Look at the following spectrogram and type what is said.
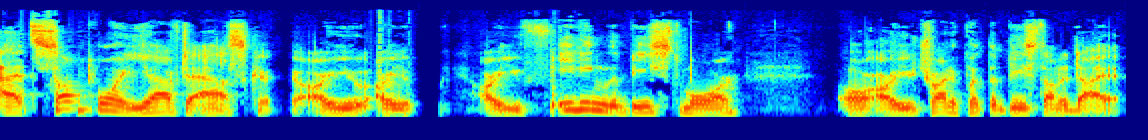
at some point you have to ask: Are you are you are you feeding the beast more, or are you trying to put the beast on a diet?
